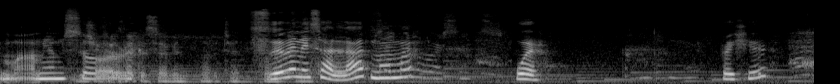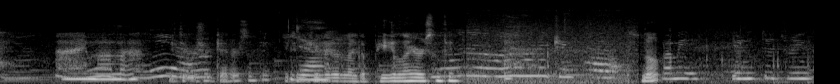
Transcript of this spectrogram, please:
mommy, I'm She feels sorry. like a 7 out of 10. Seven is a lot, mama. Where? Right here? Hi, mama. You think we should get her something? You think Yeah. we should get her like a Pedialyte or something? No? Mommy, you need to drink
